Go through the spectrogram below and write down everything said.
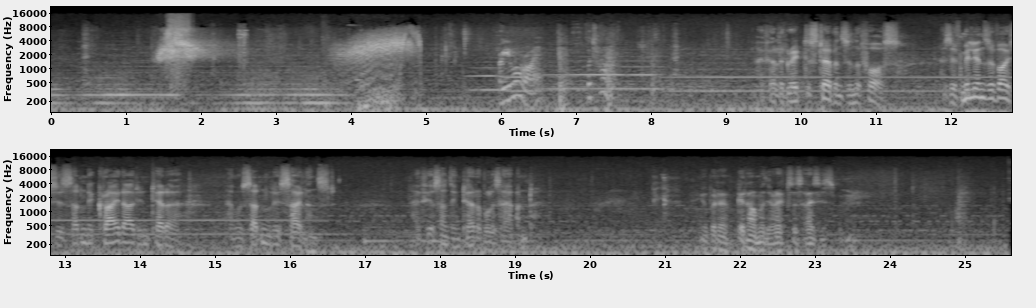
you alright? What's wrong? I felt a great disturbance in the force, as if millions of voices suddenly cried out in terror and were suddenly silenced. I fear something terrible has happened. You better get on with your exercises.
